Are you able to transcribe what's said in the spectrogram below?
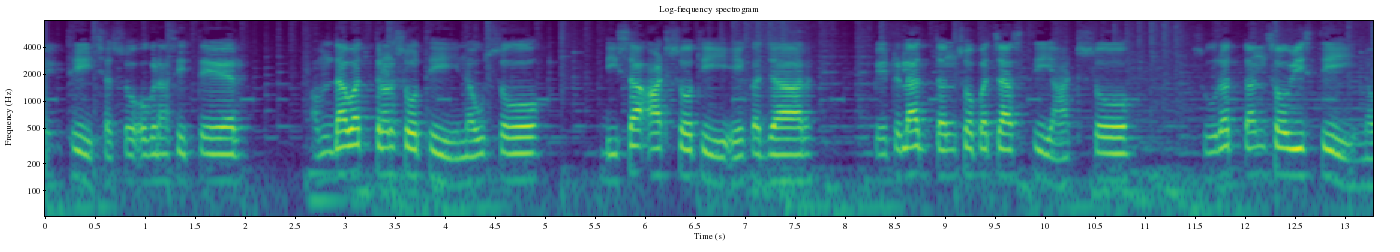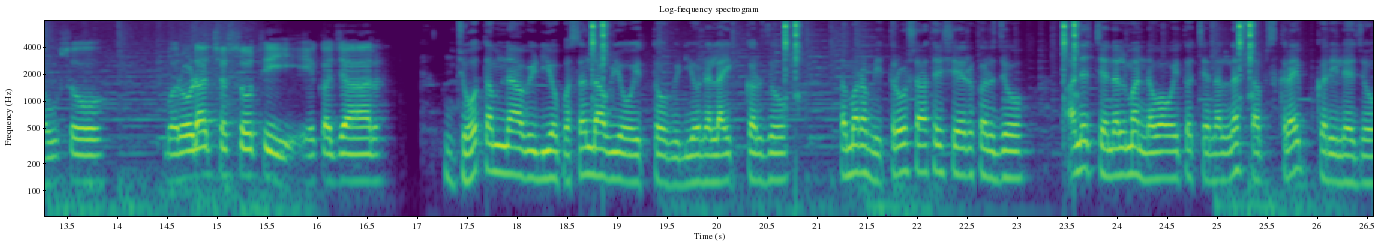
એકથી છસો ઓગણસિત્તેર, અમદાવાદ ત્રણસોથી નવસો, ડીસા આઠસોથી એક હજાર, પેટલાદ ત્રણસો પચાસથી આઠસો, સુરત ત્રણસો વીસથી નવસો બરોડા છસોથી એક હજાર. જો તમને આ વીડિયો પસંદ આવ્યો હોય તો વિડીયોને લાઇક કરજો, તમારા મિત્રો સાથે શેર કરજો અને ચેનલમાં નવા હોય તો ચેનલને સબસ્ક્રાઈબ કરી લેજો.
